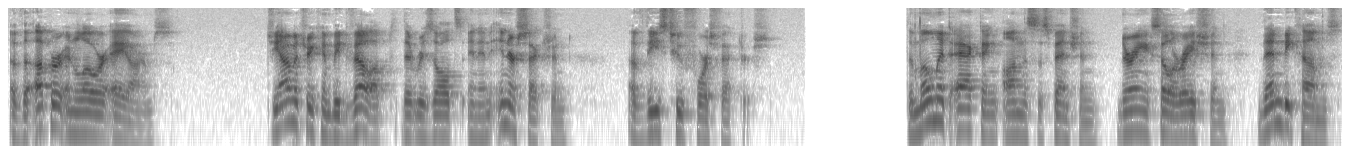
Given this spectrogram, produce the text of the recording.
of the upper and lower A-arms, geometry can be developed that results in an intersection of these two force vectors. The moment acting on the suspension during acceleration then becomes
